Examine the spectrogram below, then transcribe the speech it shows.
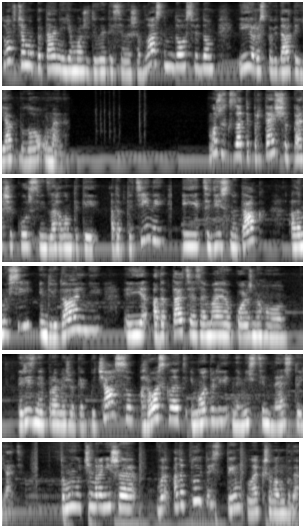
Тому в цьому питанні я можу ділитися лише власним досвідом і розповідати, як було у мене. Можу сказати про те, що перший курс він загалом такий адаптаційний, і це дійсно так, але ми всі індивідуальні, і адаптація займає у кожного різний проміжок якби, часу, а розклад і модулі на місці не стоять. Тому чим раніше ви адаптуєтесь, тим легше вам буде.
